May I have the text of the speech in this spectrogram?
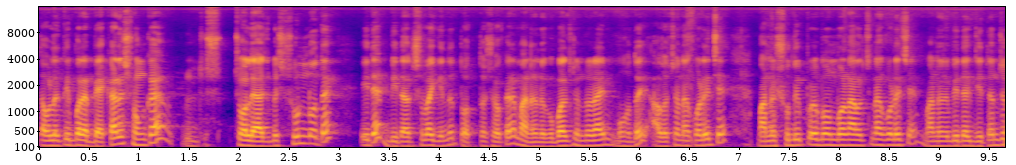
তাহলে ত্রিপুরা বেকারের সংখ্যা চলে আসবে শূন্যতে। এটা বিধানসভায় কিন্তু তথ্য সহকারে মাননীয় গোপালচন্দ্র রায় মহোদয় আলোচনা করেছে, মাননীয় সুদীপ প্রবর্মন আলোচনা করেছে, মাননীয় বিধায়ক জিতেন্দ্র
